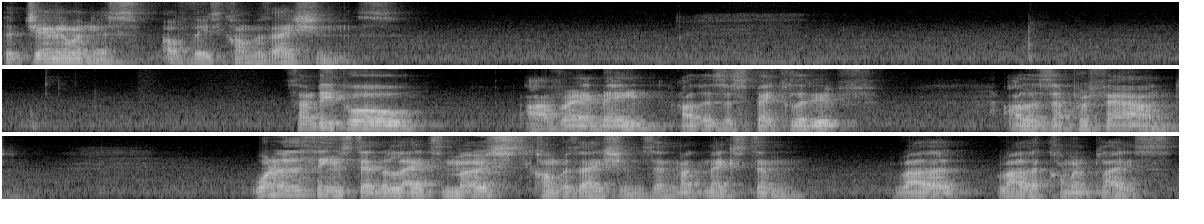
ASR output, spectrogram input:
the genuineness of these conversations. Some people are very mean, others are speculative, others are profound. One of the things that relates most conversations and what makes them rather rather commonplace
